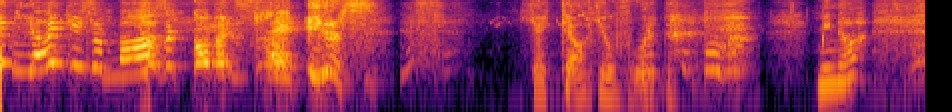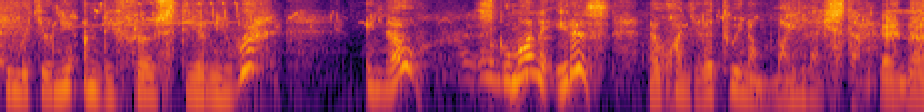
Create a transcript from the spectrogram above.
En jantjie se ma se kom en slek. Iris. Jy tel jou woorde. Mina, jy moet jou nie aan die vrou steur nie, hoor? En nou, Skoeman en Iris, nou gaan julle twee na my luister. En uh,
